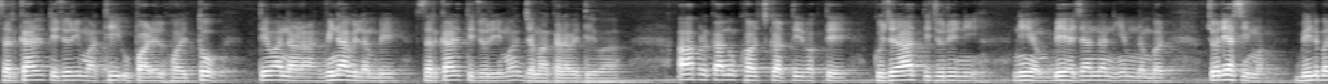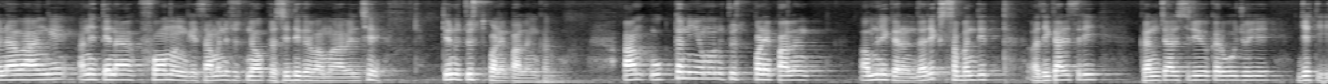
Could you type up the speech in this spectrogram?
સરકારી તિજોરીમાંથી ઉપાડેલ હોય તો તેવા નાણાં વિના વિલંબે સરકારી તિજોરીમાં જમા કરાવી દેવા. આ પ્રકારનું ખર્ચ કરતી વખતે ગુજરાત તિજોરી નિયમ બે હજારના નિયમ નંબર ચોર્યાસીમાં બિલ બનાવવા અંગે અને તેના ફોર્મ અંગે સામાન્ય સૂચનાઓ પ્રસિદ્ધ કરવામાં આવેલ છે. તેનું ચુસ્તપણે પાલન કરવું. આમ, ઉક્ત નિયમોનું ચુસ્તપણે પાલન અમલીકરણ દરેક સંબંધિત અધિકારીશ્રી, કર્મચારીશ્રીઓ કરવું જોઈએ, જેથી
